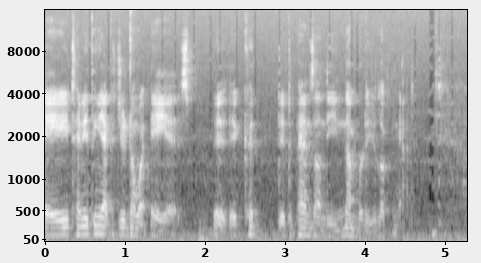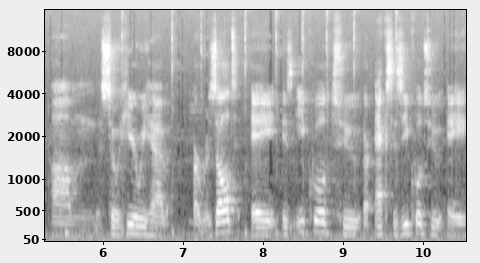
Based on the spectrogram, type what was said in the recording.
a to anything yet because you don't know what a is. It, it, could it depends on the number that you're looking at. Um, so here we have our result. a is equal to, or x is equal to a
